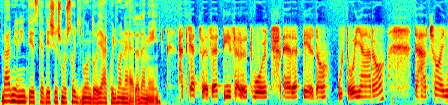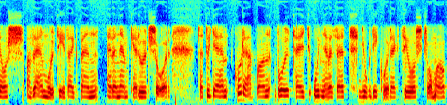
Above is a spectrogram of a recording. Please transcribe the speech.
bármilyen intézkedés, és most hogy gondolják, hogy van -e erre remény? Hát 2010 előtt volt erre példa utoljára, tehát sajnos az elmúlt években erre nem került sor. Tehát ugye korábban volt egy úgynevezett nyugdíjkorrekciós csomag,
